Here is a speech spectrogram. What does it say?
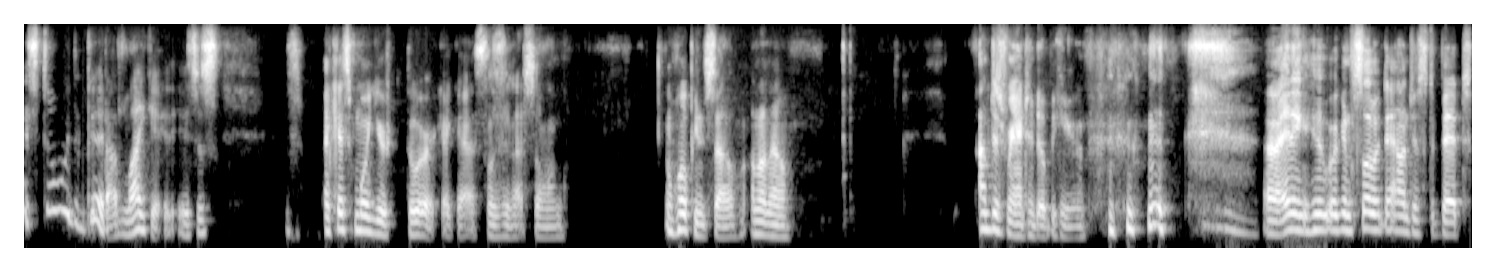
it's still really good. I like it. It's just it's, I guess more euphoric, I guess, listening to that song. I'm hoping so. I don't know. I'm just ranting over here. All right, anywho, we're gonna slow it down just a bit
